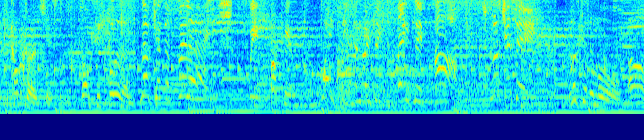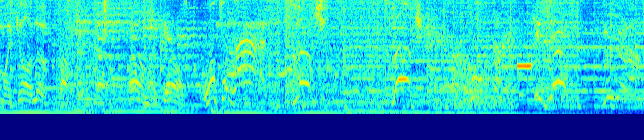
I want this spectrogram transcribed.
It's cockroaches. Box is full of them. Look at the fillet. We fucking wasted the most expensive part. Look at it. Look at them all. Oh my god, look. Fucking hell. Oh my god. Look at that! Look! Look! What the f- is this? Move it up!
